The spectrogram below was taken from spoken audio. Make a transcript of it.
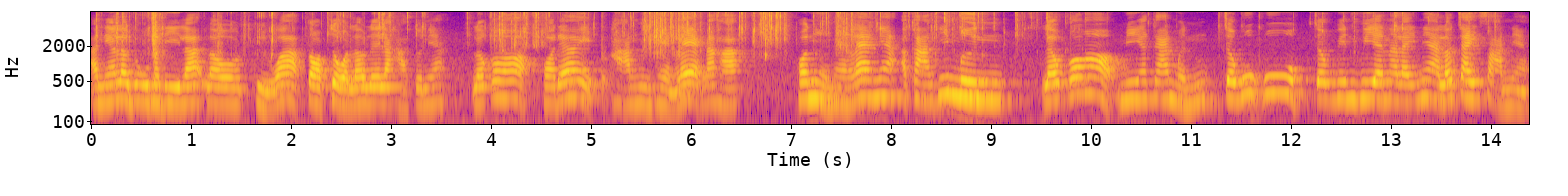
อันนี้เราดูมาดีแล้วเราถือว่าตอบโจทย์เราเลยล่ะค่ะตัวเนี้ยแล้วก็พอได้ทานแผงแรกนะคะ อหนึ่งแผงแรกเนี่ยอาการที่มึน แล้วก็มีอาการเหมือนจะวูบวูบๆจะเวียนเวียนๆอะไรเนี่ยแล้วใจสั่นเนี่ย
